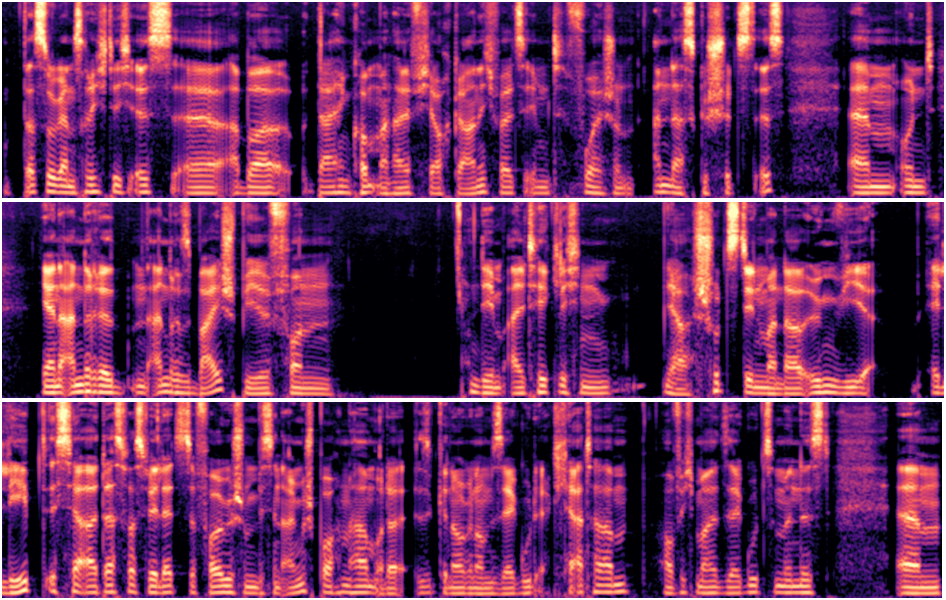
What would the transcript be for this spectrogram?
ob das so ganz richtig ist, äh, aber dahin kommt man häufig auch gar nicht, weil es eben vorher schon anders geschützt ist. Ähm, und ja, eine andere, ein anderes Beispiel von dem alltäglichen ja, Schutz, den man da irgendwie erlebt, ist ja das, was wir letzte Folge schon ein bisschen angesprochen haben oder genau genommen sehr gut erklärt haben, hoffe ich mal, sehr gut zumindest. Ähm,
